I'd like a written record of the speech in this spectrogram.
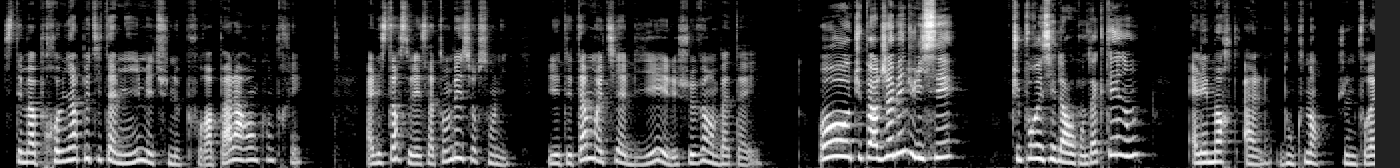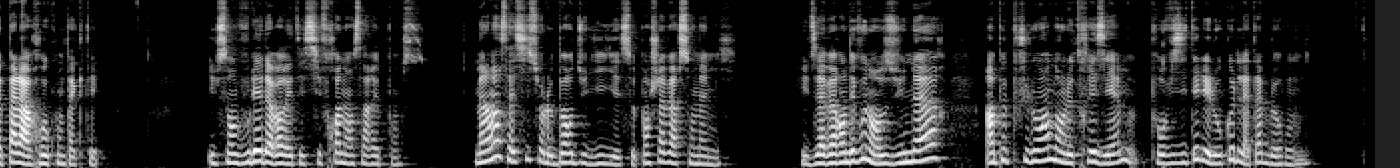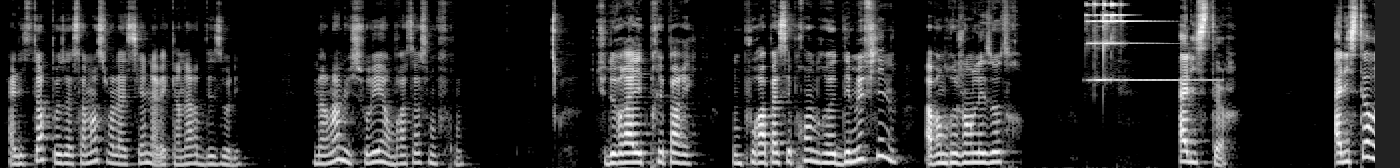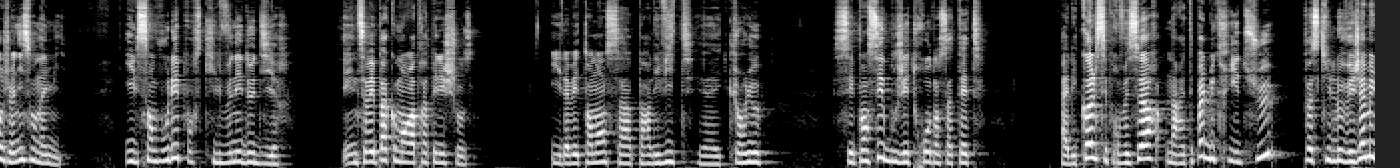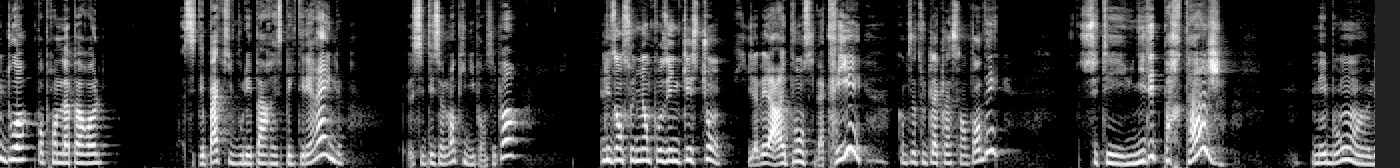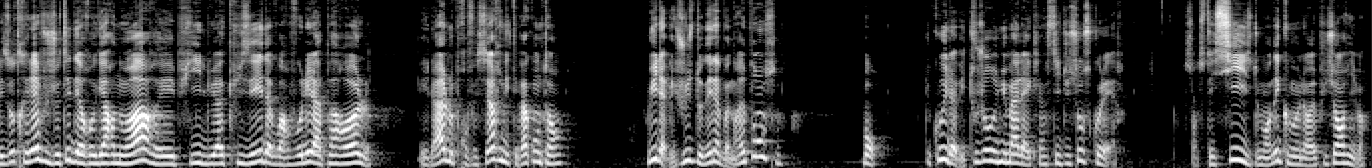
C'était ma première petite amie, mais tu ne pourras pas la rencontrer. Alistair se laissa tomber sur son lit. Il était à moitié habillé et les cheveux en bataille. Oh, tu parles jamais du lycée? Tu pourrais essayer de la recontacter, non? Elle est morte, Al, donc non, je ne pourrais pas la recontacter. Il s'en voulait d'avoir été si froid dans sa réponse. Merlin s'assit sur le bord du lit et se pencha vers son ami. Ils avaient rendez-vous dans une heure un peu plus loin dans le treizième, pour visiter les locaux de la table ronde. Alistair posa sa main sur la sienne avec un air désolé. Merlin lui sourit et embrassa son front. Tu devrais aller te préparer. On pourra passer prendre des muffins avant de rejoindre les autres. Alistair. Alistair rejoignit son ami. Il s'en voulait pour ce qu'il venait de dire, et ne savait pas comment rattraper les choses. Il avait tendance à parler vite et à être curieux. Ses pensées bougeaient trop dans sa tête. À l'école, ses professeurs n'arrêtaient pas de lui crier dessus parce qu'il levait jamais le doigt pour prendre la parole. C'était pas qu'il voulait pas respecter les règles, c'était seulement qu'il n'y pensait pas. Les enseignants posaient une question, s'il avait la réponse, il a crié, comme ça toute la classe l'entendait. C'était une idée de partage. Mais bon, les autres élèves lui jetaient des regards noirs et puis lui accusaient d'avoir volé la parole. Et là, le professeur, il n'était pas content. Lui, il avait juste donné la bonne réponse. Bon, du coup, il avait toujours eu du mal avec l'institution scolaire. Sans Stacy, il se demandait comment il aurait pu survivre.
